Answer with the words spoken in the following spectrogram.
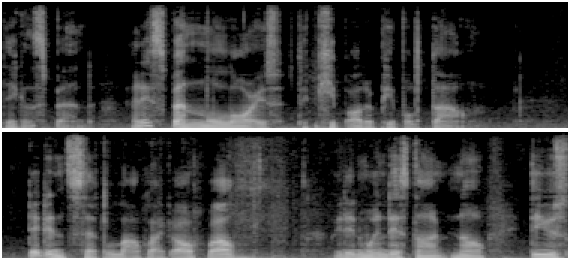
they can spend, and they spend on the lawyers to keep other people down. They didn't settle out like, oh well, we didn't win this time. No, they use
